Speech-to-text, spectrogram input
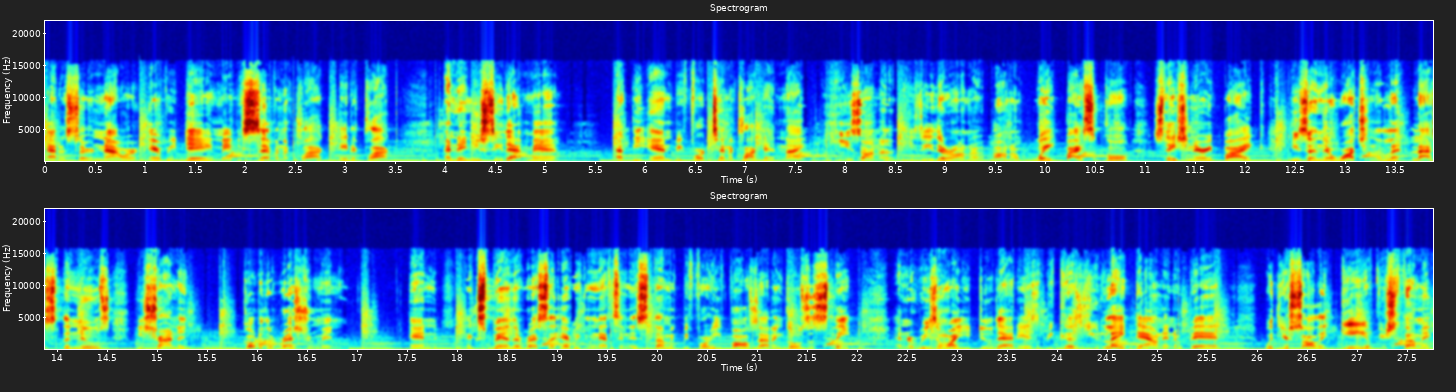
at a certain hour every day maybe seven o'clock eight o'clock. And then you see that man at the end before 10 o'clock at night he's on a he's either on a on a weight bicycle stationary bike. He's in there watching the last of the news. He's trying to go to the restroom and and expand the rest of everything that's in his stomach before he falls out and goes to sleep. And the reason why you do that is because you lay down in a bed with your solid gi of your stomach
